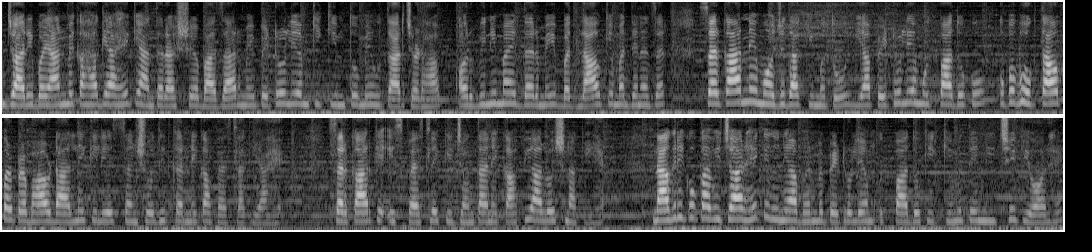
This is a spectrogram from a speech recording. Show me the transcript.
जारी बयान में कहा गया है कि अंतर्राष्ट्रीय बाज़ार में पेट्रोलियम की कीमतों में उतार चढ़ाव और विनिमय दर में बदलाव के मद्देनजर सरकार ने मौजूदा कीमतों या पेट्रोलियम उत्पादों को उपभोक्ताओं पर प्रभाव डालने के लिए संशोधित करने का फैसला किया है। सरकार के इस फैसले की जनता ने काफ़ी आलोचना की है। नागरिकों का विचार है कि दुनिया भर में पेट्रोलियम उत्पादों की कीमतें नीचे की ओर है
